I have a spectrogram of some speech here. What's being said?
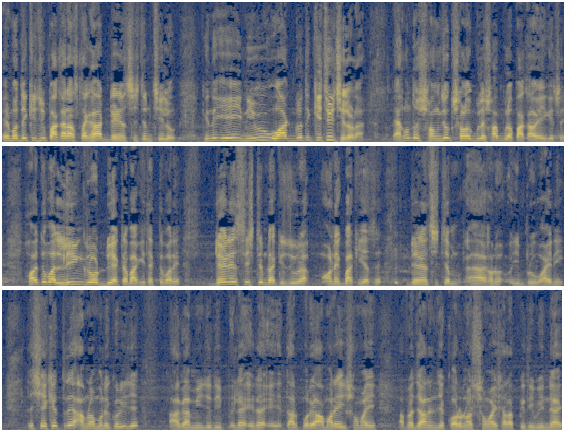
এর মধ্যে কিছু পাকা রাস্তাঘাট ড্রেনেজ সিস্টেম ছিল। কিন্তু এই নিউ ওয়ার্ডগুলোতে কিছুই ছিল না। এখন তো সংযোগ সড়কগুলো সবগুলো পাকা হয়ে গেছে। হয়তো বা লিঙ্ক রোড দুই একটা বাকি থাকতে পারে। ড্রেনেজ সিস্টেমটা কিছু অনেক বাকি আছে। ড্রেনেজ সিস্টেম এখনও ইমপ্রুভ হয়নি। তো সেক্ষেত্রে আমরা মনে করি যে, আগামী যদি এটা এটা তারপরে আমার এই সময়ে আপনারা জানেন যে করোনার সময় সারা পৃথিবীর ন্যায়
